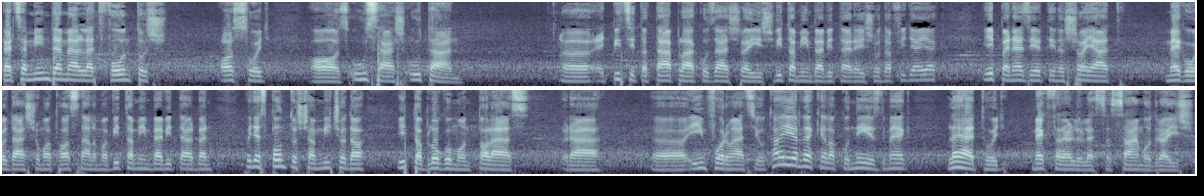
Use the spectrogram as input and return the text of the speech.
Persze mindemellett fontos az, hogy az úszás után egy picit a táplálkozásra is, vitaminbevitelre is odafigyeljek. Éppen ezért én a saját megoldásomat használom a vitaminbevitelben, hogy ez pontosan micsoda, itt a blogomon találsz rá információt. Ha érdekel, akkor nézd meg, lehet, hogy megfelelő lesz a számodra is.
